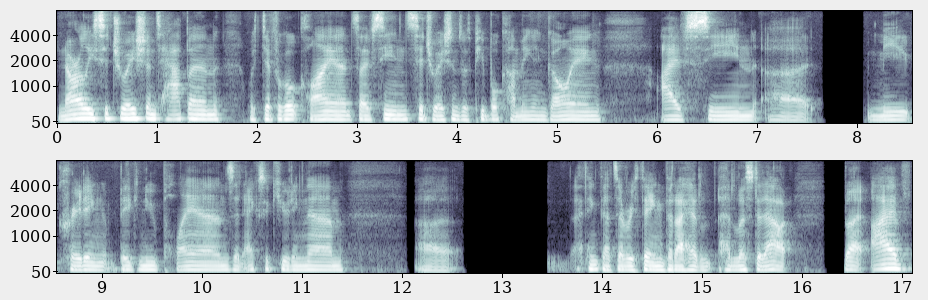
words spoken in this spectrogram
gnarly situations happen with difficult clients. I've seen situations with people coming and going. I've seen uh, me creating big new plans and executing them. Uh, I think that's everything that I had had listed out. But I've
